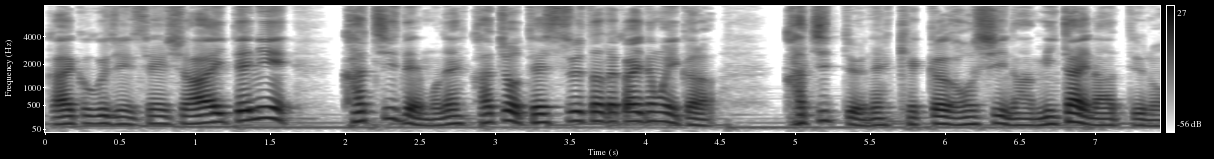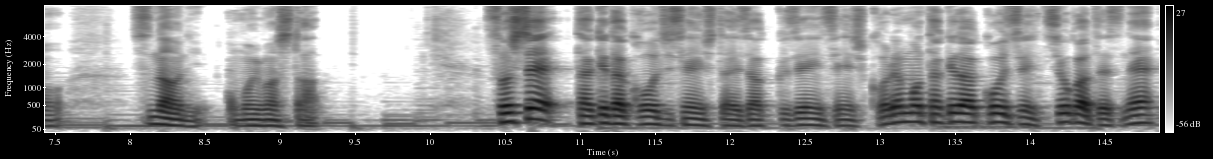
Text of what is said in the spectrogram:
外国人選手相手に勝ちでもね勝ちを徹する戦いでもいいから勝ちっていうね結果が欲しいな見たいなっていうのを素直に思いました。そして武田浩二選手対ザック・ゼイン選手。これも武田浩二選手強かったですね。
